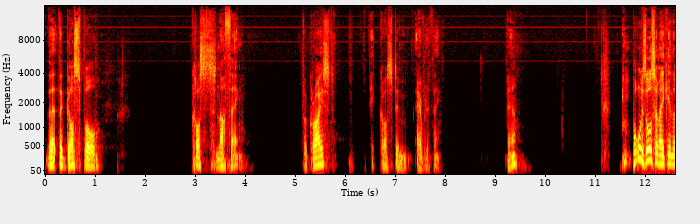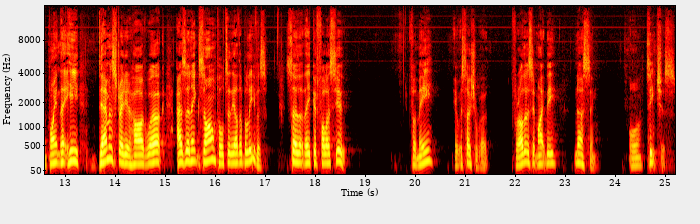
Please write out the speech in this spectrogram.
that the gospel costs nothing. For Christ, it cost him everything. Yeah? Paul is also making the point that he demonstrated hard work as an example to the other believers so that they could follow suit. For me, it was social work. For others, it might be nursing or teachers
